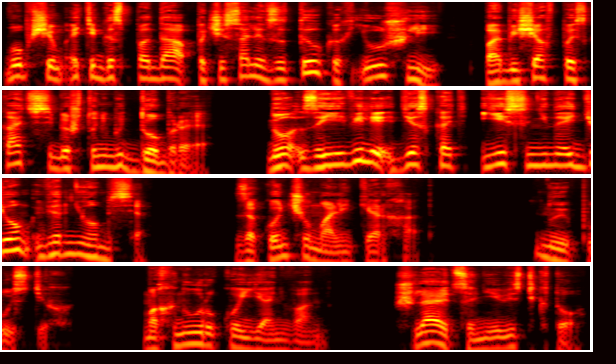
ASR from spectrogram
В общем, эти господа почесали в затылках и ушли, пообещав поискать в себе что-нибудь доброе, но заявили, дескать, если не найдем, вернемся. Закончил маленький Архат. Ну и пусть их. Махнул рукой Янь Ван. Шляются невесть кто.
